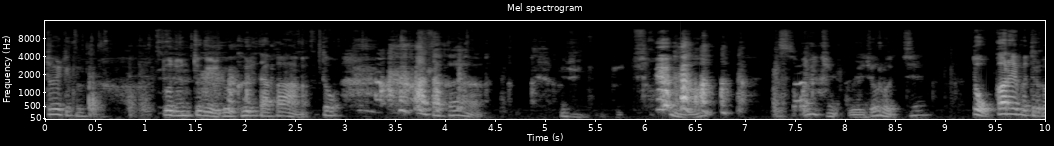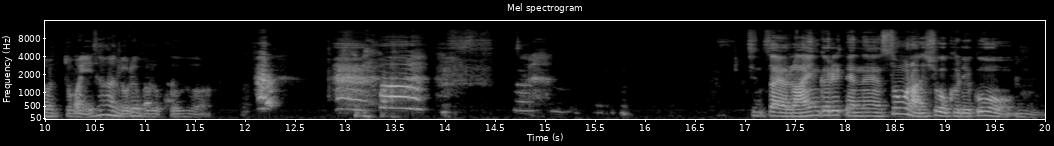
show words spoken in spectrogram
또 이렇게 또 눈 뜨고 이렇게 그리다가 또 아 하다가 미쳤나? 써니 지금 왜 저러지? 또 옷 갈아입고 들어가면 또 막 이상한 노래 부르고 진짜요. 라인 그릴 때는 숨을 안 쉬고 그리고 음.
